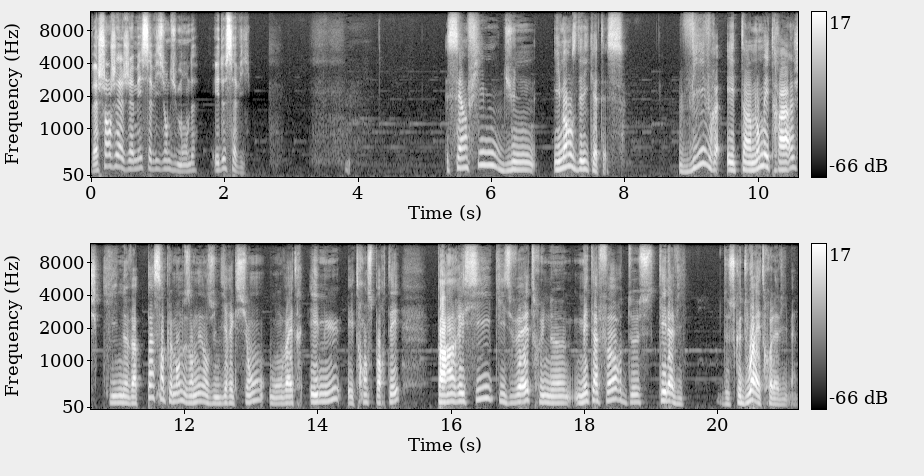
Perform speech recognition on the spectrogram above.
va changer à jamais sa vision du monde et de sa vie. C'est un film d'une immense délicatesse. Vivre est un long métrage qui ne va pas simplement nous emmener dans une direction où on va être ému et transporté par un récit qui veut être une métaphore de ce qu'est la vie, de ce que doit être la vie même.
